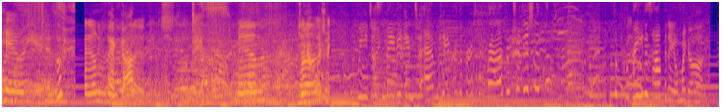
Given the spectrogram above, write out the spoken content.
Hell yeah. I don't even think I got it. Man. Bruh. We just made it into MK for the first time right after traditions. The parade is happening. Oh my god.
